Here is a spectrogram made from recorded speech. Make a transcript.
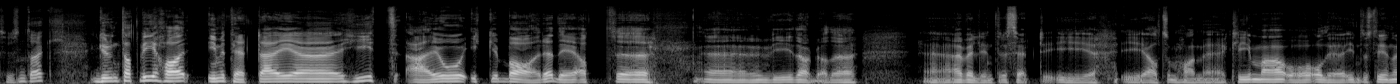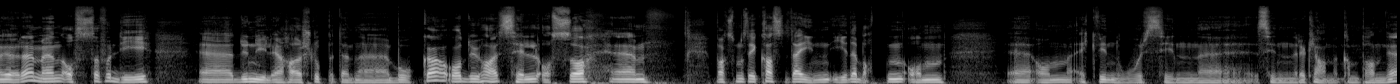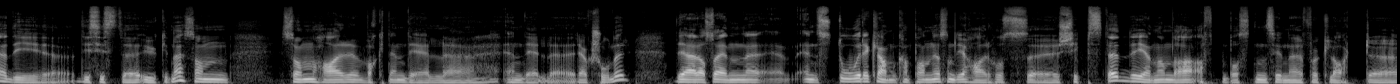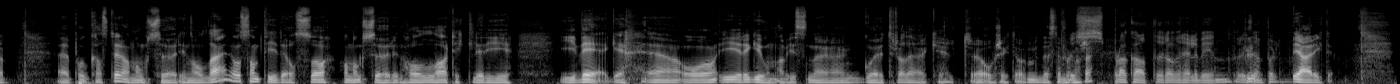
Tusen takk. Grunnen til at vi har invitert deg uh, hit, er jo ikke bare det at uh, uh, vi i Dagbladet er veldig interessert i, i, alt som har med klima og oljeindustrien å gjøre, men også fordi du nylig har sluppet denne boka, og du har selv også hva skal man si, kastet deg inn i debatten om Eh, om Equinor sin, eh, sin reklamekampanje de, de, siste ukene, som, som har vakt en del, eh, en del, reaksjoner. Det er altså en, en, stor reklamekampanje som de har hos Schibsted gjennom da Aftenposten sine forklarte podkaster, annonsørinnhold der, og samtidig også annonsørinnhold og artikler i i VG. Eh, og i regionavisene går jeg ut fra det er ikke helt eh, oversikt over, men det stemmer kanskje? Pluss plakater over hele byen, f.eks.? Ja, riktig.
